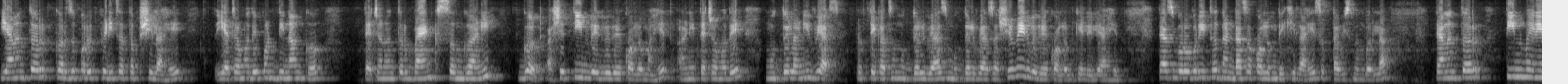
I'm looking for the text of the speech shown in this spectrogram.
यानंतर कर्ज परतफेडीचा तपशील आहे. याच्यामध्ये पण दिनांक त्याच्यानंतर बँक संघ आणि गट असे तीन वेगवेगळे कॉलम आहेत आणि त्याच्यामध्ये मुद्दल आणि व्याज प्रत्येकाचं मुद्दल व्याज मुद्दल व्याज असे वेगवेगळे कॉलम केलेले आहेत. त्याचबरोबर इथं दंडाचा कॉलम देखील आहे सत्तावीस नंबरला. त्यानंतर तीन महिने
